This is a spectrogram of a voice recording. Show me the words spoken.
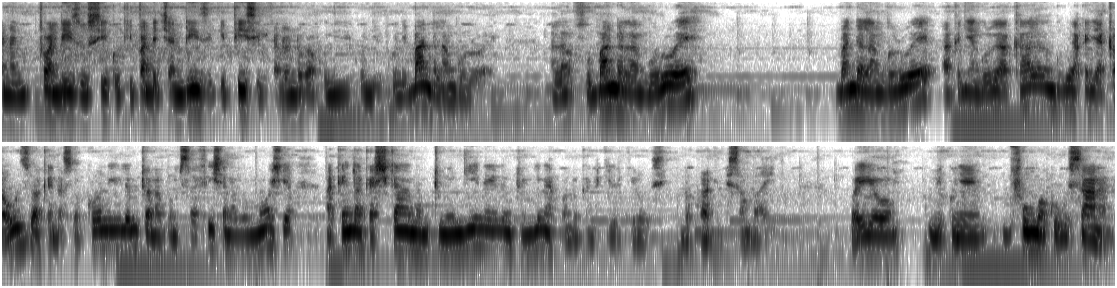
Anatoa ndizi usiku kipande cha ndizi kipisi kikadondoka kwenye, kwenye, kwenye banda la nguruwe. Alafu banda la nguruwe banda la nguruwe akaja nguruwe akala nguruwe akaja akauzwa akaenda sokoni. Yule mtu anavyomsafisha anavyomosha akaenda akashikana na mtu mwingine yule mtu mwingine akaondoka na kile kirusi ndo kimesambaa hivyo. Kwa hiyo ni kwenye mfumo wa kugusana.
